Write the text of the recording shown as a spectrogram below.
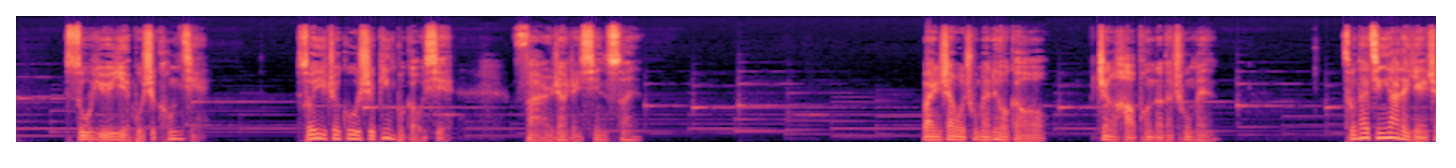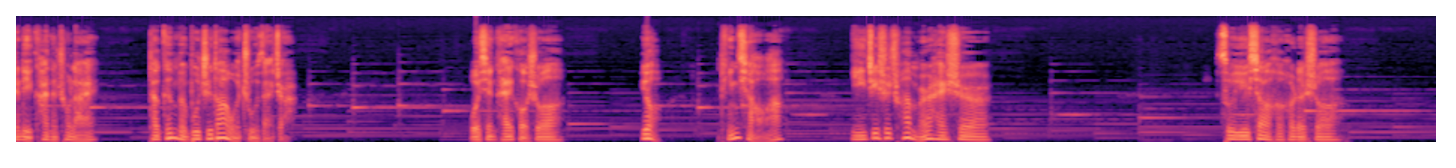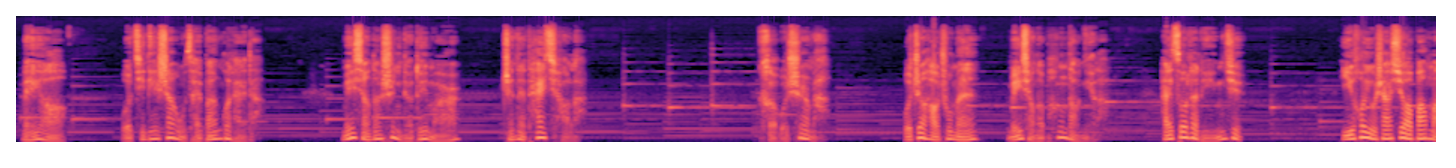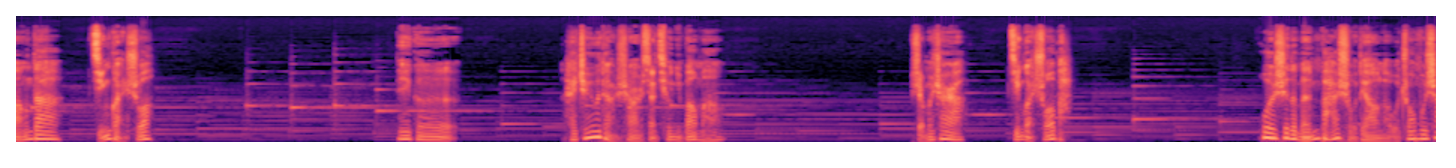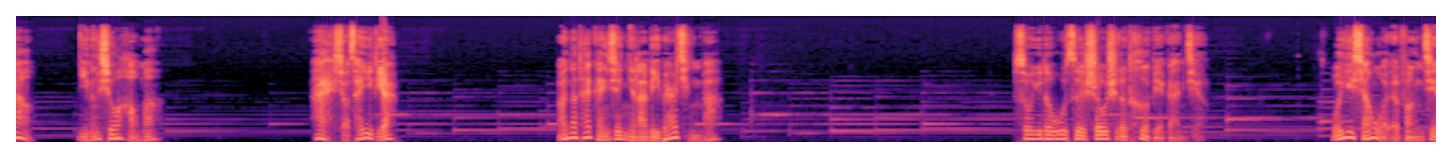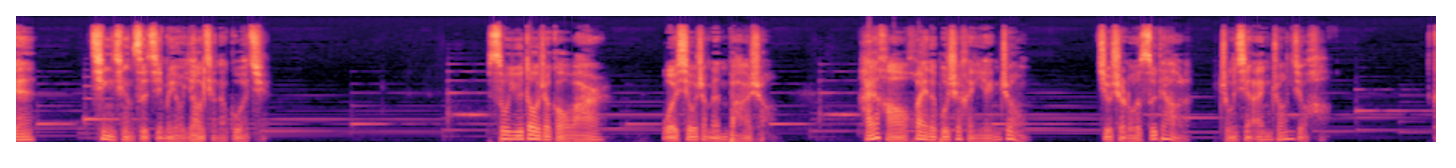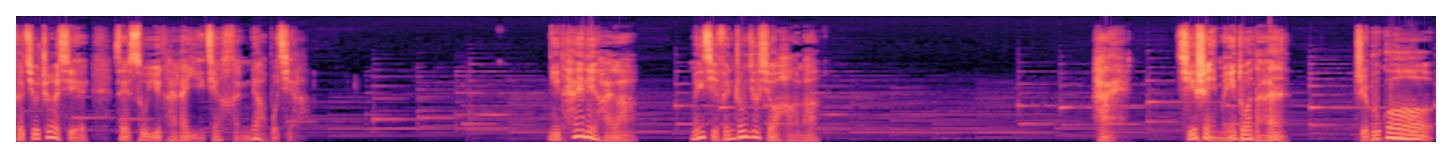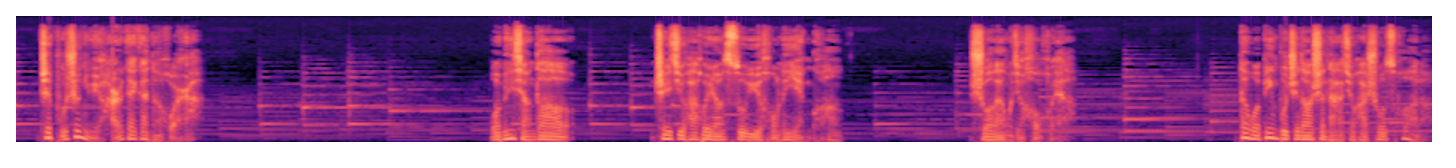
苏雨也不是空姐，所以这故事并不狗血，反而让人心酸。晚上我出门遛狗，正好碰到他出门。从他惊讶的眼神里看得出来，他根本不知道我住在这儿。我先开口说：“哟，挺巧啊，你这是串门还是？”苏玉笑呵呵地说：“没有，我今天上午才搬过来的，没想到是你的对门，真的太巧了。可不是嘛，我正好出门，没想到碰到你了，还做了邻居。以后有啥需要帮忙的，尽管说。那个，还真有点事儿想求你帮忙。什么事儿啊？尽管说吧。”卧室的门把手掉了，我装不上，你能修好吗？哎，小菜一碟。啊，那太感谢你了，里边请吧。苏玉的屋子收拾的特别干净。我一想我的房间，庆幸自己没有邀请他过去。苏玉逗着狗玩，我修着门把手，还好坏的不是很严重，就是螺丝掉了，重新安装就好。可就这些，在苏玉看来已经很了不起了。你太厉害了，没几分钟就修好了。嗨，其实也没多难，只不过这不是女孩该干的活儿啊。我没想到，这句话会让苏玉红了眼眶。说完我就后悔了，但我并不知道是哪句话说错了。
